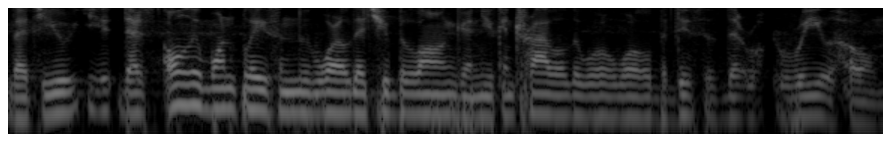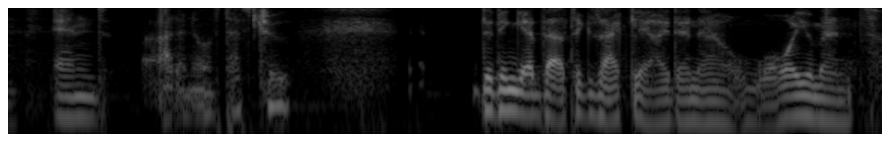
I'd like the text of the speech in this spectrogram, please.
that you, you, there's only one place in the world that you belong and you can travel the world world but this is the real home. And i don't know if that's true. Didn't get that exactly. I don't know what you meant.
